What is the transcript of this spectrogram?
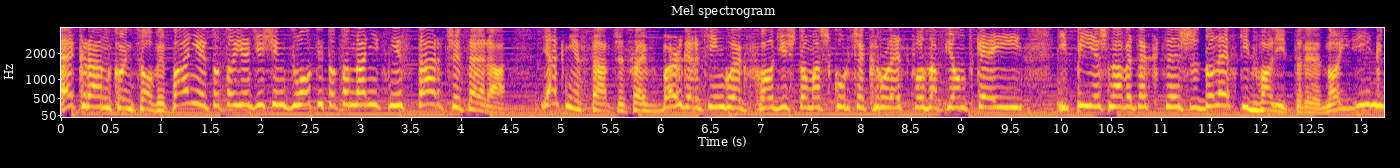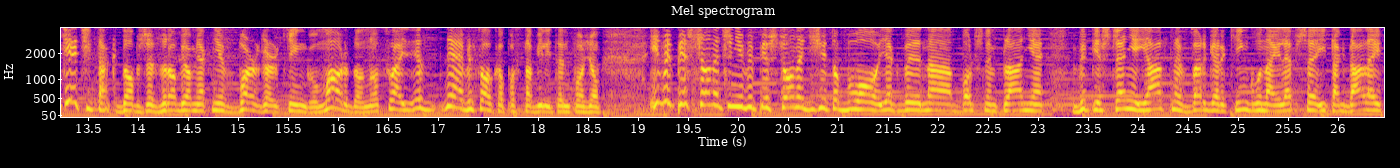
Ekran końcowy. Panie, to to je 10 zł, to to na nic nie starczy teraz. Jak nie starczy? Słuchaj, w Burger Kingu jak wchodzisz, to masz kurcze królestwo za piątkę i, i pijesz nawet jak chcesz dolewki 2 litry. No i, i gdzie ci tak dobrze zrobią, jak nie w Burger Kingu? Mordo, no słuchaj, jest, nie, wysoko postawili ten poziom. I wypieszczone czy nie wypieszczone, dzisiaj to było jakby na bocznym planie. Wypieszczenie jasne w Burger Kingu, najlepsze i tak dalej,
